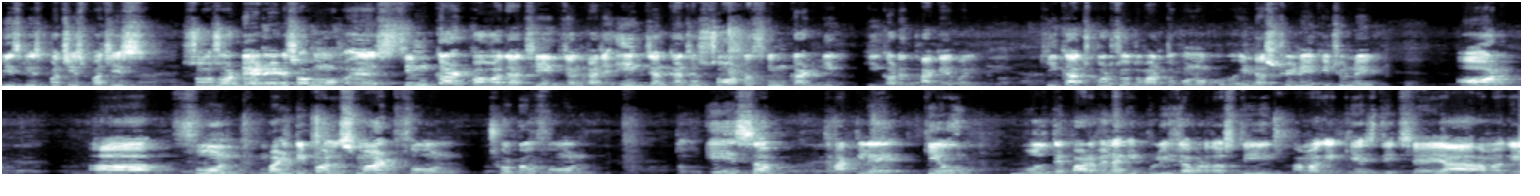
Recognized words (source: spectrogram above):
বিশ বিশ, পঁচিশ পঁচিশ, ছশো, দেড় দেড়শো সিম কার্ড পাওয়া যাচ্ছে একজন কাছে। একজন কাছে শটা সিম কার্ড কি কি করে থাকে ভাই? কি কাজ করছ তোমার তো কোনো ইন্ডাস্ট্রি নেই, কিছু নেই। আর ফোন মাল্টিপল স্মার্টফোন ছোট ফোন তো এই সব থাকলে কেউ বলতে পারবে না কি পুলিশ জবরদস্তি আমাকে কেস দিচ্ছে या আমাকে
